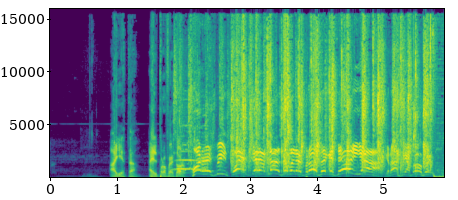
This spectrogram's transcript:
Ahí está. El profesor Jorge Smith. Fuerte el aplauso para el profe que se oiga. Gracias, profe.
